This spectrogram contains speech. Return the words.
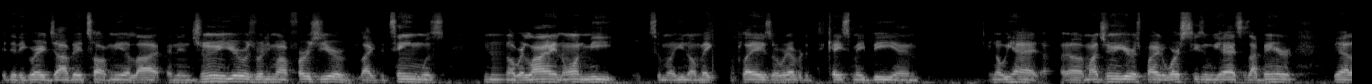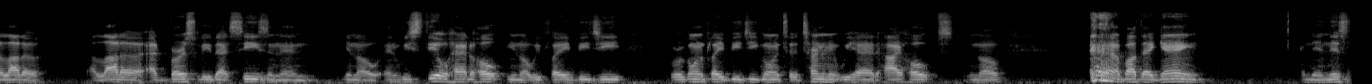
they did a great job. They taught me a lot. And then junior year was really my first year. Like the team was, you know, relying on me to, you know, make plays or whatever the case may be. And, you know, we had uh, my junior year is probably the worst season we had since I've been here. We had a lot of, a lot of adversity that season. And, you know, and we still had hope. You know, we played BG. We were going to play BG going to the tournament. We had high hopes, you know, about that game. And then this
